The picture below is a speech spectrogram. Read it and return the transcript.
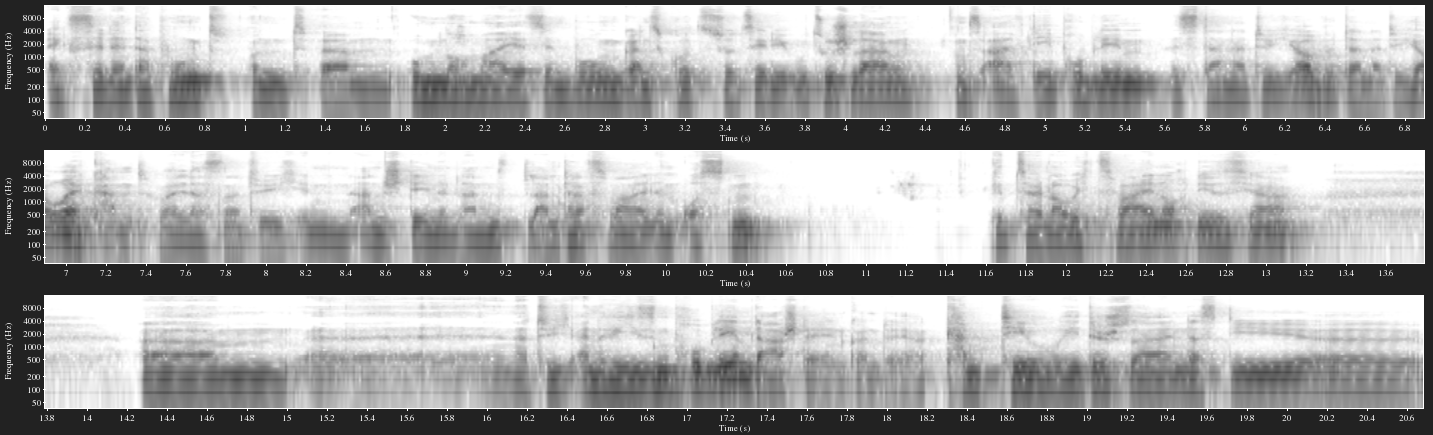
exzellenter Punkt. Und ähm, um nochmal jetzt den Bogen ganz kurz zur CDU zu schlagen, das AfD-Problem ist dann natürlich auch, wird dann natürlich auch erkannt, weil das natürlich in den anstehenden Land Landtagswahlen im Osten gibt es ja, glaube ich, zwei noch dieses Jahr ähm, äh, natürlich ein Riesenproblem darstellen könnte. Ja. Kann theoretisch sein, dass die, äh,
